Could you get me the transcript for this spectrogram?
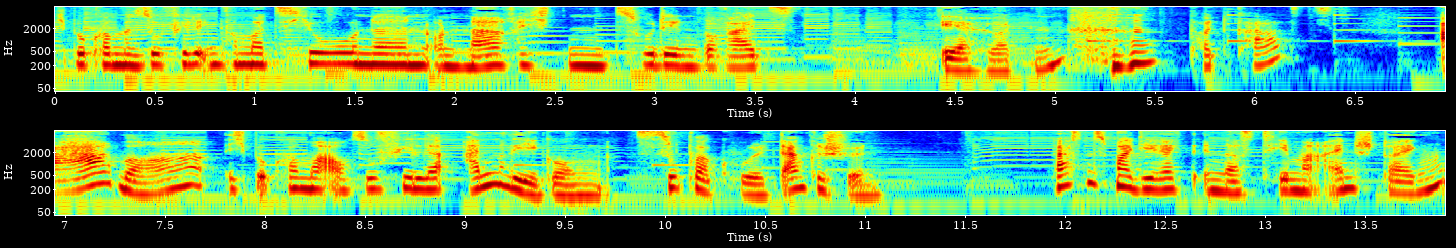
Ich bekomme so viele Informationen und Nachrichten zu den bereits erhörten Podcasts. Aber ich bekomme auch so viele Anregungen. Super cool. Dankeschön. Lass uns mal direkt in das Thema einsteigen.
